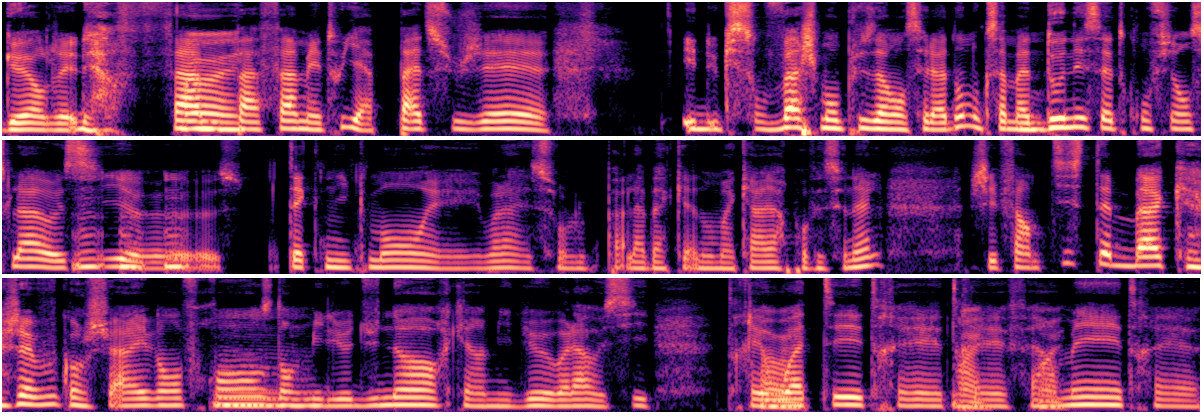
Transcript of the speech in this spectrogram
girl, j'allais dire femme, pas femme et tout, il y a pas de sujet et qui sont vachement plus avancés là-dedans. Donc ça m'a mm. donné cette confiance-là aussi mm, mm, euh, techniquement et voilà sur le la bac dans ma carrière professionnelle. J'ai fait un petit step back, j'avoue, quand je suis arrivée en France, dans le milieu du Nord, qui est un milieu voilà aussi très ah ouaté, très très fermé, très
